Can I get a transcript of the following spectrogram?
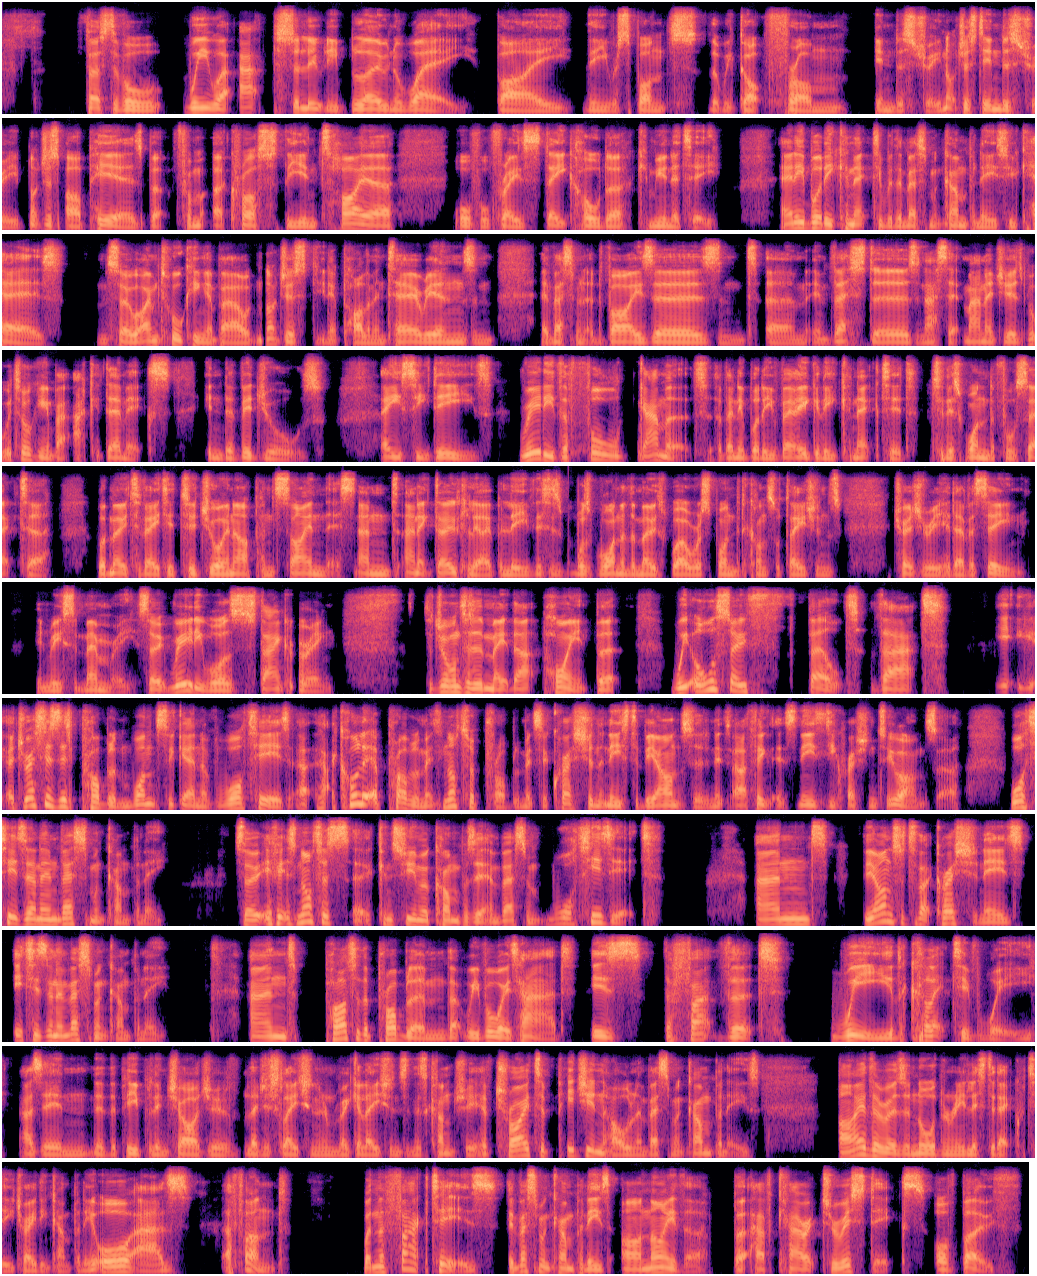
first of all, we were absolutely blown away by the response that we got from industry, not just industry, not just our peers, but from across the entire awful phrase stakeholder community. Anybody connected with investment companies who cares and so I'm talking about not just you know parliamentarians and investment advisors and um, investors and asset managers, but we're talking about academics, individuals, ACDs, really the full gamut of anybody vaguely connected to this wonderful sector were motivated to join up and sign this. And anecdotally, I believe this is, was one of the most well responded consultations Treasury had ever seen in recent memory. So it really was staggering. So John wanted to make that point, but we also felt that it addresses this problem once again of what is i call it a problem. It's not a problem. It's a question that needs to be answered. And it's i think it's an easy question to answer. What is an investment company? So if it's not a, consumer composite investment what is it? And the answer to that question is it is an investment company. And part of the problem that we've always had is the fact that we, the collective we, as in the, people in charge of legislation and regulations in this country, have tried to pigeonhole investment companies either as an ordinary listed equity trading company or as a fund. When the fact is, investment companies are neither, but have characteristics of both.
